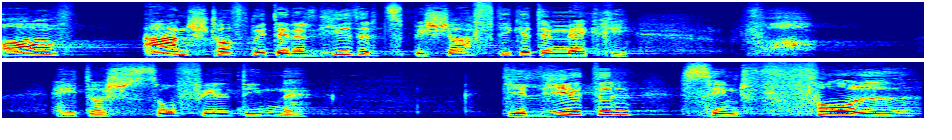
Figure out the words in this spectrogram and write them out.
an, ernsthaft mit diesen Liedern zu beschäftigen, dann merke ich, wow, hey, da ist so viel drin. Die Lieder sind voll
